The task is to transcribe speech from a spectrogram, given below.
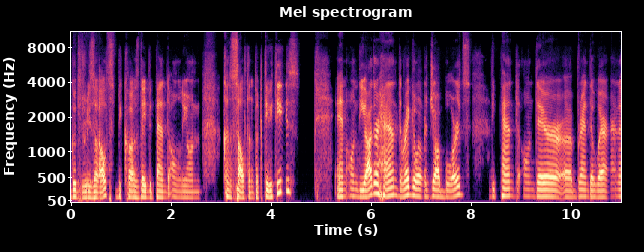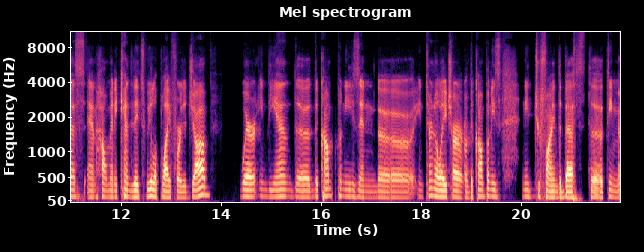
good results because they depend only on consultant activities. And on the other hand, regular job boards depend on their uh, brand awareness and how many candidates will apply for the job where in the end uh, the companies and the internal HR of the companies need to find the best uh, team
